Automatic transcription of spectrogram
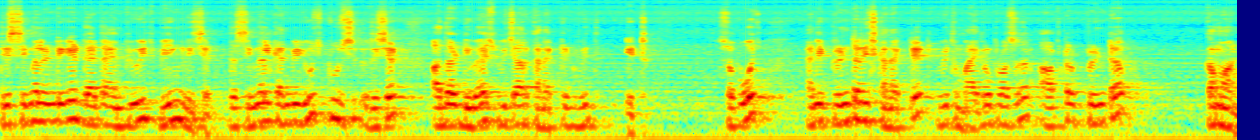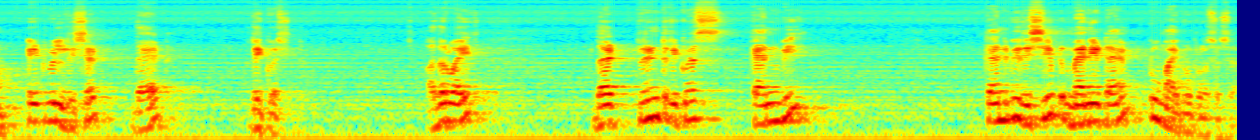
This signal indicate that the MPU is being reset. The signal can be used to reset other device which are connected with it. Suppose any printer is connected with microprocessor after printf command it will reset that request. Otherwise that print request can be can be received many times to microprocessor.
